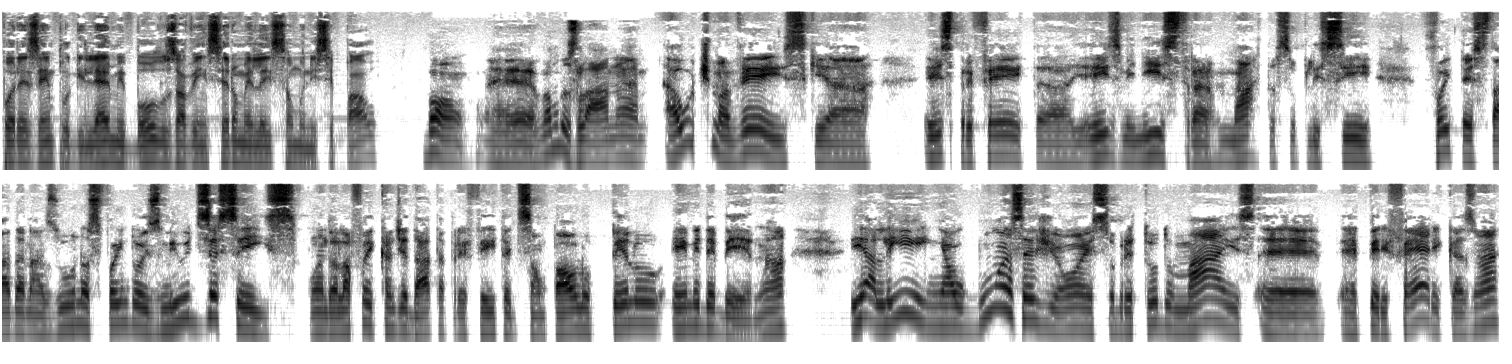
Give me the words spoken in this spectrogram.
por exemplo, Guilherme Boulos a vencer uma eleição municipal? Bom, é, vamos lá, né? A última vez que a ex-prefeita, ex-ministra Marta Suplicy foi testada nas urnas foi em 2016, quando ela foi candidata a prefeita de São Paulo pelo MDB. Né? E ali, em algumas regiões, sobretudo mais é, é, periféricas, né,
